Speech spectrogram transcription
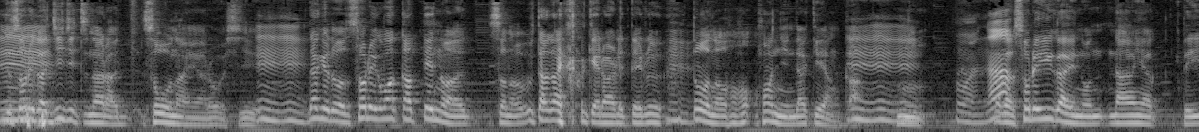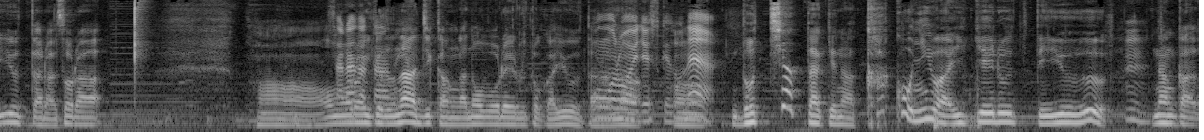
うん。でそれが事実ならそうなんやろうし、うんうん。だけどそれ分かってんのはその疑いかけられてるん。党のほ本人だけやんか、うんうんうん。そうやだかならそれ以外のなんやって言ったらそらあーおもろいけどな時間が登れるとか言うたらな。おもろいですけどね、うん。どっちやったっけな過去にはいけるっていう、なんか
